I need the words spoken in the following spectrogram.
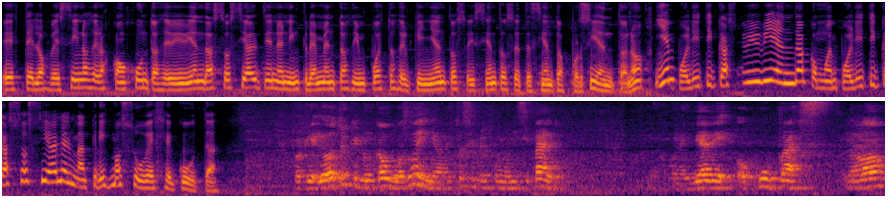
este, los vecinos de los conjuntos de vivienda social tienen incrementos de impuestos del 500, 600, 700%, ¿no? Y en políticas de vivienda, como en política social, el macrismo subejecuta. Porque lo otro es que nunca hubo dueño, esto siempre fue municipal. Con la idea de ocupas, ¿no?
